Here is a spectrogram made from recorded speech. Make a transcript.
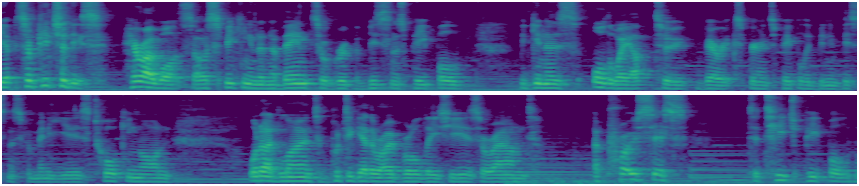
Yep, so picture this. Here I was. I was speaking at an event to a group of business people, beginners, all the way up to very experienced people who'd been in business for many years, talking on what I'd learned to put together over all these years around a process to teach people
